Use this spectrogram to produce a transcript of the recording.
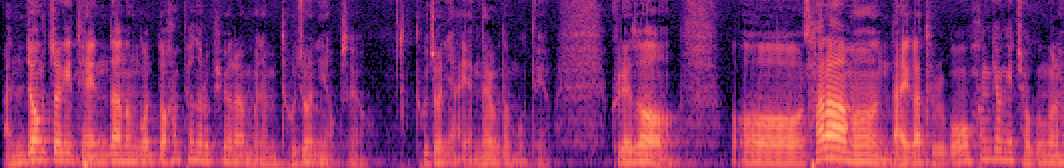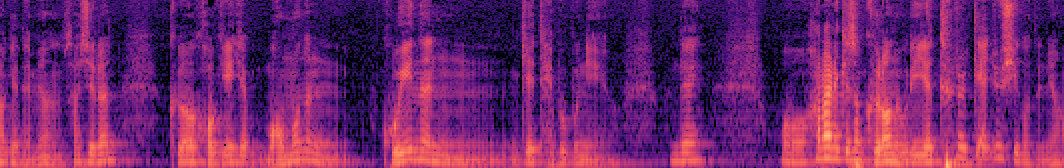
안정적이 된다는 건 또 한편으로 표현하면 뭐냐면 도전이 없어요. 도전이 옛날보다 못해요. 그래서 어, 사람은 나이가 들고 환경에 적응을 하게 되면 사실은 그 거기에 이제 머무는 고이는 게 대부분이에요. 근데 어, 하나님께서는 그런 우리의 틀을 깨주시거든요.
